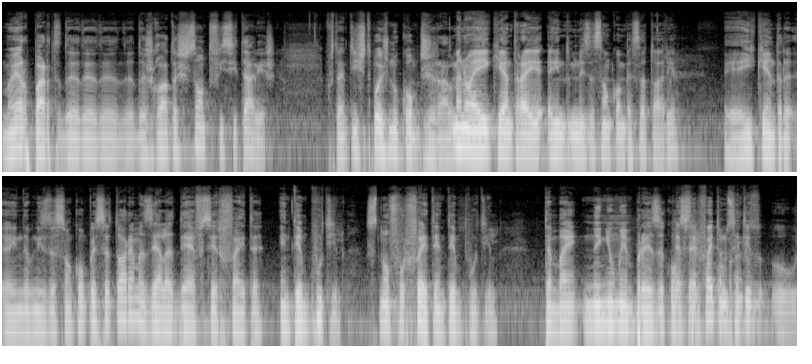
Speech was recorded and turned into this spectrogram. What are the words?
a maior parte de, de, de, das rotas são deficitárias. Portanto, isto depois no cômputo geral... Mas não é aí que entra a indemnização compensatória? É aí que entra a indemnização compensatória, mas ela deve ser feita em tempo útil. Se não for feita em tempo útil, também nenhuma empresa consegue. Deve ser feita no sentido, o,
